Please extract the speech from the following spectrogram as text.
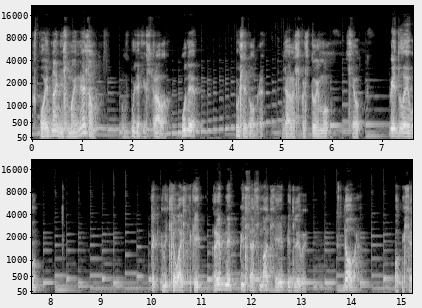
В поєднанні з майонезом в будь-яких стравах буде дуже добре. Зараз коштуємо цю відливу. Так відчувається такий рибний післясмак цієї підливи. Добре. Поки що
